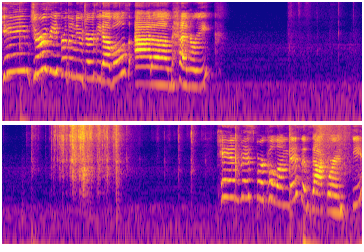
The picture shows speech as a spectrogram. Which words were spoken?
Game jersey for the New Jersey Devils, Adam Henrique. Canvas for Columbus of Zach Werenski.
